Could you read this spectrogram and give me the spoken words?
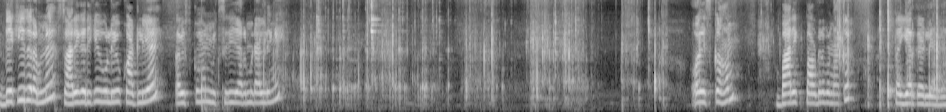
देखिए इधर हमने सारी गरी के गोली को काट लिया है। अब इसको हम मिक्सी के जार में डाल देंगे। और इसका हम बारीक पाउडर बनाकर तैयार कर लेंगे।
